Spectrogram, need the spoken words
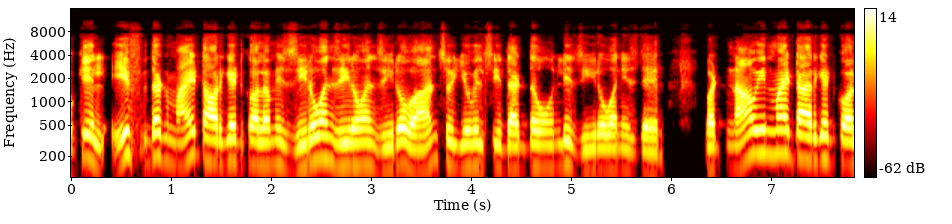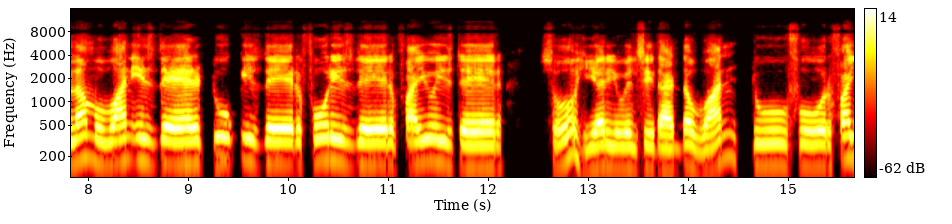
Okay if that my target column is 0 1 1 1 so you will see that the only 0 1 is there. But now in my target column 1 is there 2 is there 4 is there 5 is there. So here you will see that the 1 2 4 5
